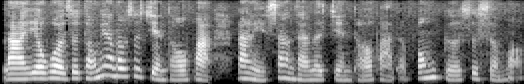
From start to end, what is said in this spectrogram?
那又或者是同样都是剪头发，那你擅长的剪头发的风格是什么？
